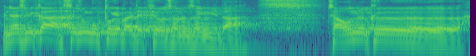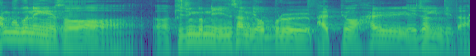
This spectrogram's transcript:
안녕하십니까 세종국토개발 대표 전은성입니다. 자 오늘 그 한국은행에서 어, 기준금리 인상 여부를 발표할 예정입니다.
